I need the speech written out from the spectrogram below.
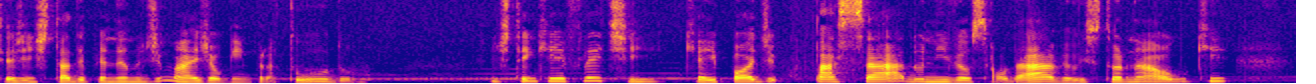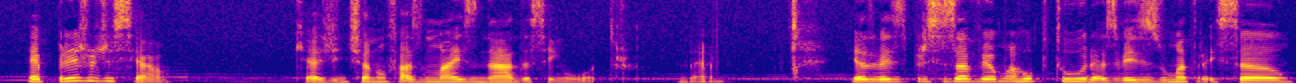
Se a gente está dependendo demais de alguém para tudo, a gente tem que refletir, que aí pode passar do nível saudável e se tornar algo que é prejudicial, que a gente já não faz mais nada sem o outro, né? E às vezes precisa haver uma ruptura, às vezes uma traição,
